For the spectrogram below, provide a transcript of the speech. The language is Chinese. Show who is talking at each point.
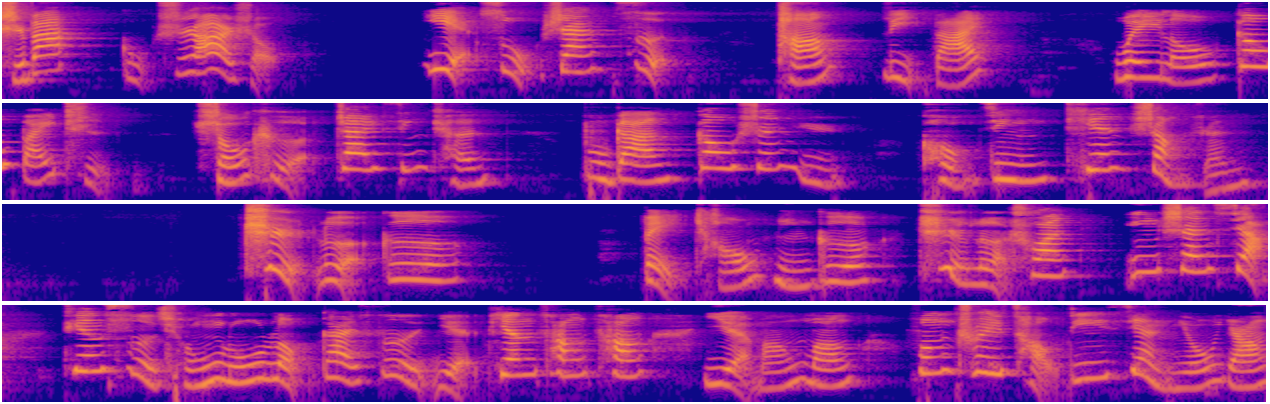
Speaker 1: 十八，古诗二首《夜宿山寺》唐·李白。危楼高百尺，手可摘星辰。不敢高声语，恐惊天上人。《敕勒歌》北朝民歌。敕勒川，阴山下。天似穹庐笼盖四野，天苍苍，野茫茫，风吹草低见牛羊。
